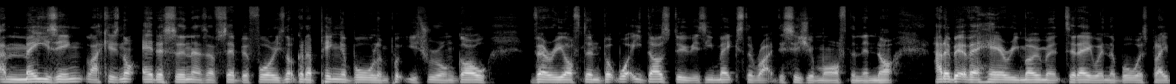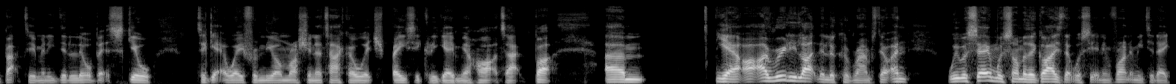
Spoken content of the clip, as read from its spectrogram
amazing. Like he's not Ederson, as I've said before. He's not going to ping a ball and put you through on goal very often. But what he does do is he makes the right decision more often than not. Had a bit of a hairy moment today when the ball was played back to him and he did a little bit of skill to get away from the on attacker, which basically gave me a heart attack. But um, yeah, I, I really like the look of Ramsdale. And we were saying with some of the guys that were sitting in front of me today,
